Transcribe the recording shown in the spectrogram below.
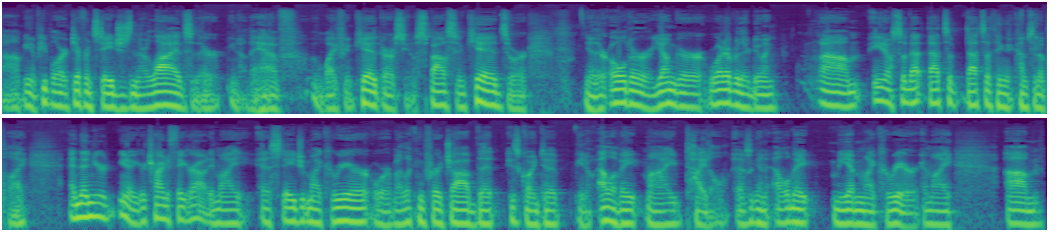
um, you know people are at different stages in their lives. They're you know they have a wife and kid, or you know spouse and kids, or you know they're older or younger, or whatever they're doing. Um, you know, so that that's a that's a thing that comes into play. And then you're you know you're trying to figure out: Am I at a stage of my career, or am I looking for a job that is going to you know elevate my title? Is it going to elevate me in my career? Am I um,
